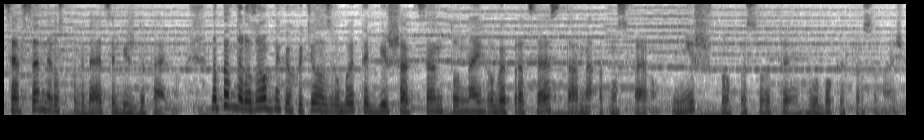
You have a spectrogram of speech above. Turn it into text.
Це все не розповідається більш детально. Напевно, розробники хотіли зробити більше акценту на ігровий процес та на атмосферу, ніж прописувати глибоких персонажів.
